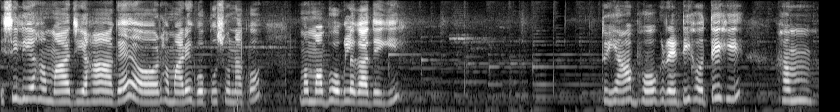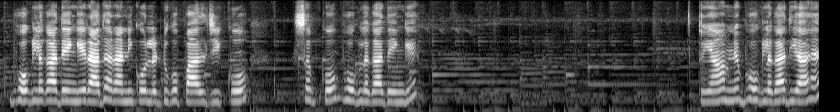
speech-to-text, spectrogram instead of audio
इसीलिए हम आज यहाँ आ गए और हमारे गोपू सोना को मम्मा भोग लगा देगी। तो यहाँ भोग रेडी होते ही हम भोग लगा देंगे। राधा रानी को, लड्डू गोपाल जी को, सबको भोग लगा देंगे। तो यहाँ हमने भोग लगा दिया है।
